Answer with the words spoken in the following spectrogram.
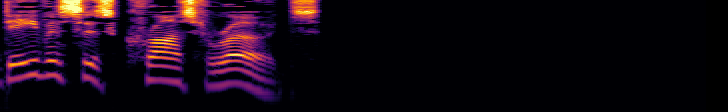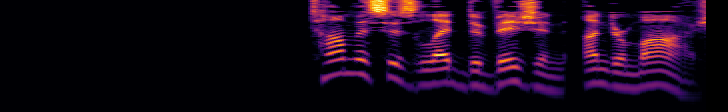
Davis's Cross Roads Thomas's led division, under Maj.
